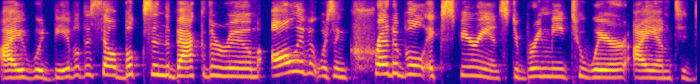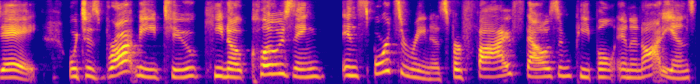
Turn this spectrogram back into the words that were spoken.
I would be able to sell books in the back of the room. All of it was incredible experience to bring me to where I am today, which has brought me to keynote closing in sports arenas for 5,000 people in an audience.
